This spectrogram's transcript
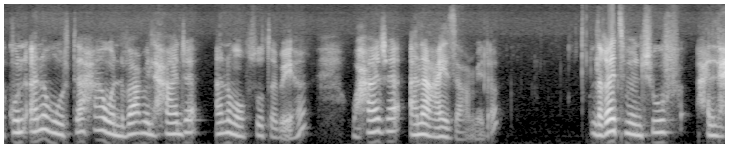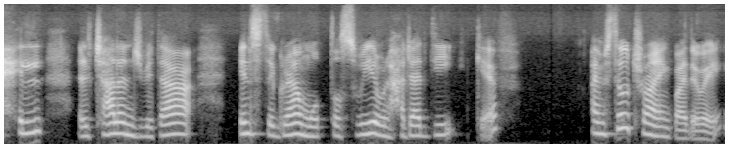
أكون أنا مرتاحة وأنا بعمل حاجة أنا مبسوطة بيها وحاجة أنا عايزة أعملها. لغاية ما نشوف هنحل التشالنج بتاع انستغرام والتصوير والحاجات دي كيف. I'm still trying by the way.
